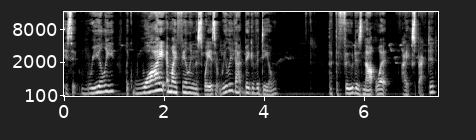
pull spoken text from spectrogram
is it really like, why am I feeling this way? Is it really that big of a deal that the food is not what I expected?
